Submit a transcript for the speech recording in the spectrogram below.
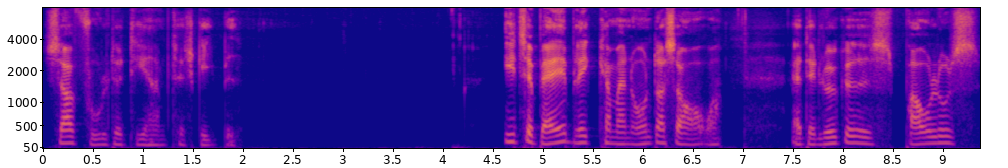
Så fulgte de ham til skibet. I tilbageblik kan man undre sig over, at det lykkedes Paulus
